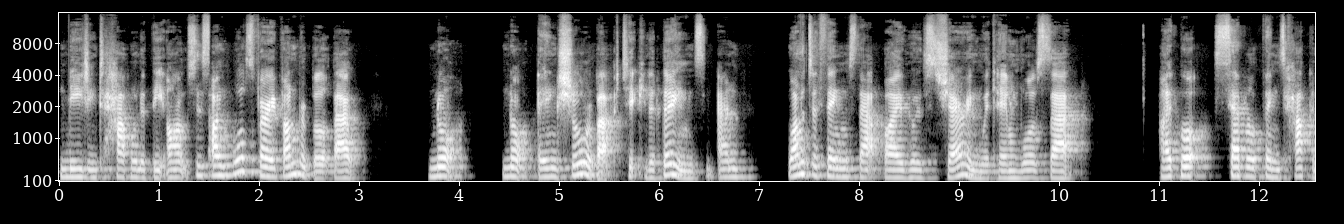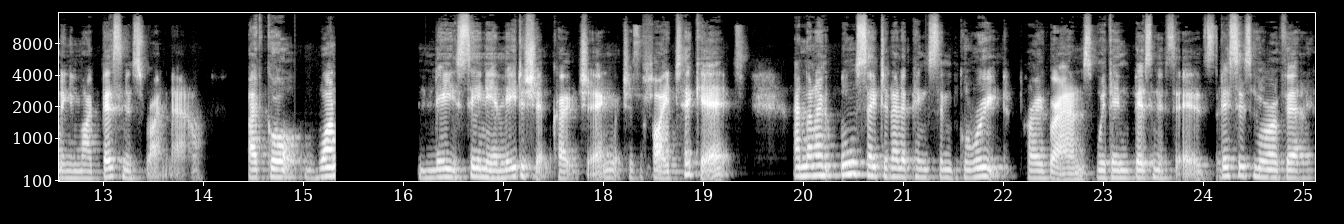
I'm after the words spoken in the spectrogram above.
needing to have all of the answers. I was very vulnerable about not not being sure about particular things. And one of the things that I was sharing with him was that I've got several things happening in my business right now. I've got one senior leadership coaching, which is a high ticket. And then I'm also developing some group programs within businesses. This is more of a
